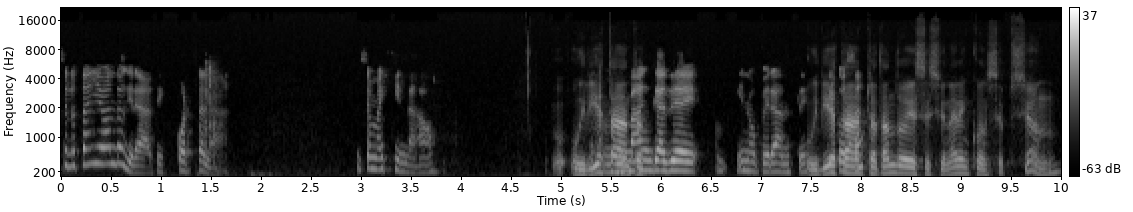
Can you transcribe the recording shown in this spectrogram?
se lo están llevando gratis, córtala. Se imaginado. Ho- Hoy día estaban, tra- Manga de inoperante. hoy día ¿Qué cosa? estaban tratando de sesionar en Concepción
